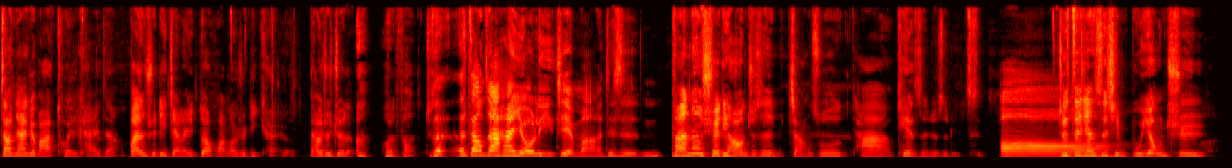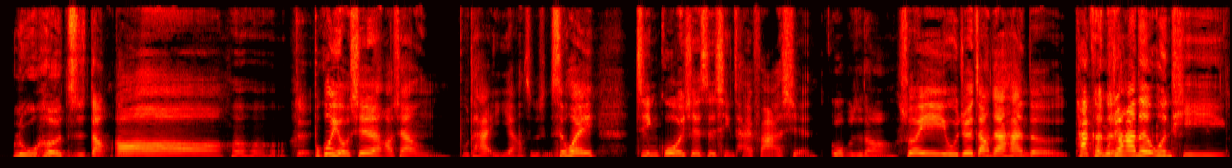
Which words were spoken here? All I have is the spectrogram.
张家汉就把他推开，这样。反正学弟讲了一段话，然后就离开了，然后就觉得，嗯，后来发，就是那张家汉有理解吗？就是，嗯，反正那个学弟好像就是讲说他天生就是如此，哦，就这件事情不用去。如何知道？哦，呵呵呵，对。不过有些人好像不太一样，是不是？是会经过一些事情才发现？我不知道。所以我觉得张家汉的他可能，我觉得他的问题。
